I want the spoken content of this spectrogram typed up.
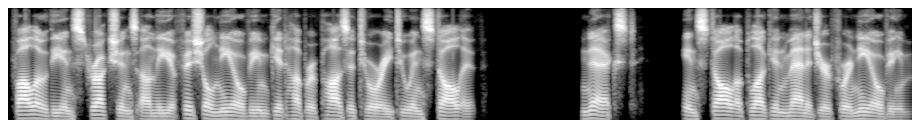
follow the instructions on the official NeoVim GitHub repository to install it. Next, install a plugin manager for NeoVim.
